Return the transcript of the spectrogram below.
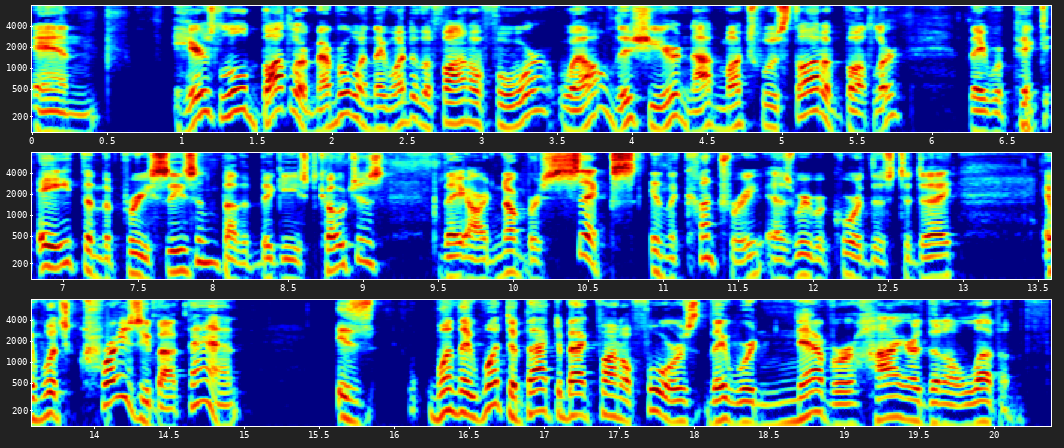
And here's little Butler. Remember when they went to the Final Four? Well, this year, not much was thought of Butler. They were picked eighth in the preseason by the Big East coaches. They are number six in the country as we record this today. And what's crazy about that is when they went to back to back Final Fours, they were never higher than 11th.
